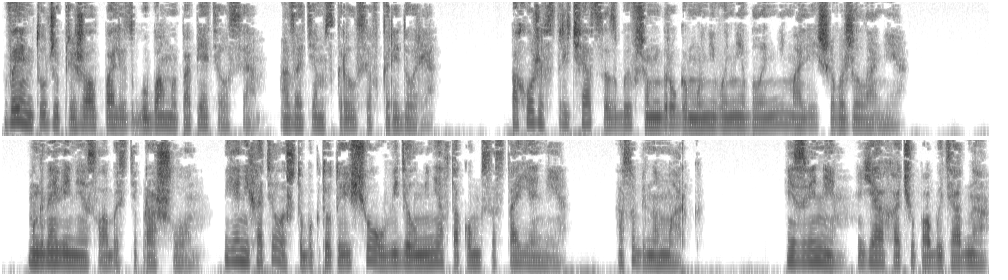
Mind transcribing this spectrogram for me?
Вейн тут же прижал палец к губам и попятился, а затем скрылся в коридоре. Похоже, встречаться с бывшим другом у него не было ни малейшего желания. Мгновение слабости прошло. Я не хотела, чтобы кто-то еще увидел меня в таком состоянии. Особенно Марк. «Извини, я хочу побыть одна»,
